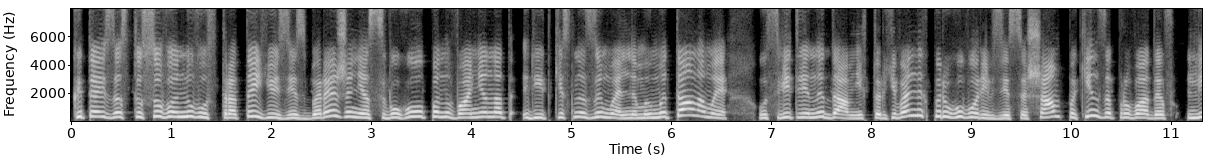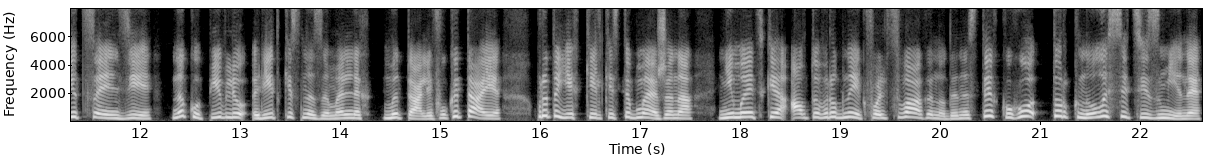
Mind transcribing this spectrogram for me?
Китай застосовує нову стратегію зі збереження свого опанування над рідкісноземельними металами. У світлі недавніх торгівельних переговорів зі США Пекін запровадив ліцензії на купівлю рідкісноземельних металів у Китаї. Проте їх кількість обмежена. Німецький автовиробник Volkswagen – один із тих, кого торкнулися ці зміни.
